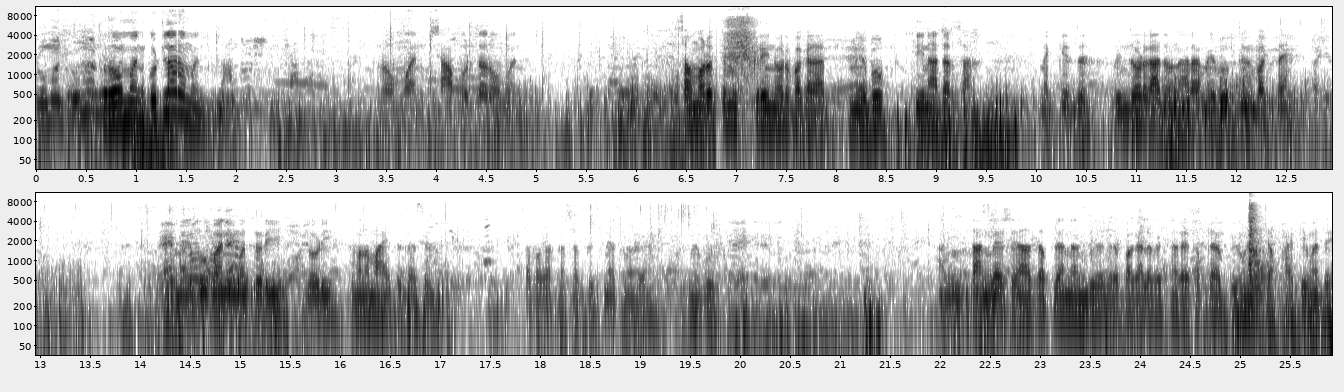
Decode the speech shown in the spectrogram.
रोमन. रोमन. कुठला रोमन? रोमन शहापूरचा रोमन. समोर तुम्ही स्क्रीनवर बघालात मेहबूब तीन हजारचा. नक्कीच बिंजोड गाजवणारा मेहबूब तुम्ही बघताय. मेहबूब आणि मथुरी जोडी तुम्हाला माहीतच असेल. आता बघा कसा फिटनेसमध्ये मेहबूब. आणि चांगले असे आज आपल्या नंदी वगैरे बघायला भेटणार आहेत आपल्या भिवंडीच्या फाटीमध्ये.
